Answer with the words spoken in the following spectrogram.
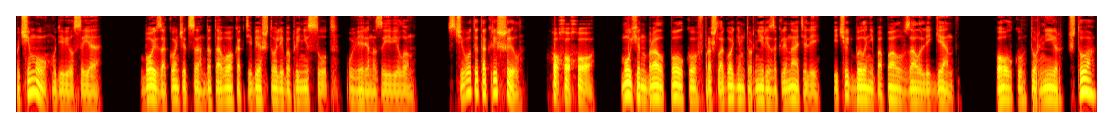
«Почему?» — удивился я. «Бой закончится до того, как тебе что-либо принесут», — уверенно заявил он. «С чего ты так решил?» «Хо-хо-хо!» Мухин брал полку в прошлогоднем турнире заклинателей и чуть было не попал в зал легенд. «Полку, турнир, что?»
